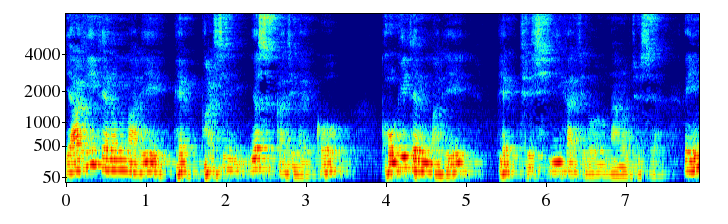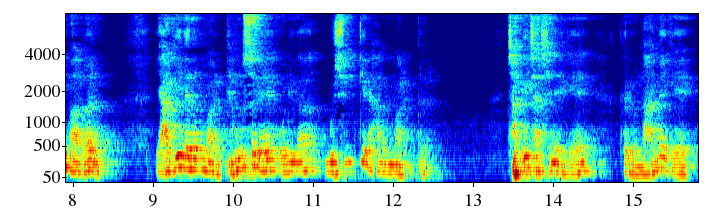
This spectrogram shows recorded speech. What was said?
약이 되는 말이 186가지가 있고 독이 되는 말이 172가지로 나눠져 있어요. 이 말은 약이 되는 말, 평소에 우리가 무심결에 하는 말들, 자기 자신에게 그리고 남에게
